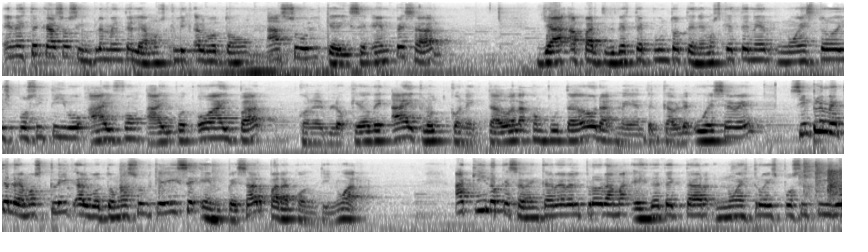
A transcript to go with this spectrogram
En este caso simplemente le damos clic al botón azul que dice empezar. Ya a partir de este punto tenemos que tener nuestro dispositivo iPhone, iPod o iPad con el bloqueo de iCloud conectado a la computadora mediante el cable USB. Simplemente le damos clic al botón azul que dice empezar para continuar. Aquí lo que se va a encargar el programa es detectar nuestro dispositivo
